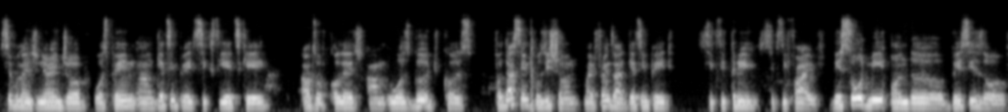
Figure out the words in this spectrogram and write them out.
civil engineering job, was paying uh, getting paid 68k out of college. Um it was good because for that same position, my friends are getting paid 63, 65. They sold me on the basis of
